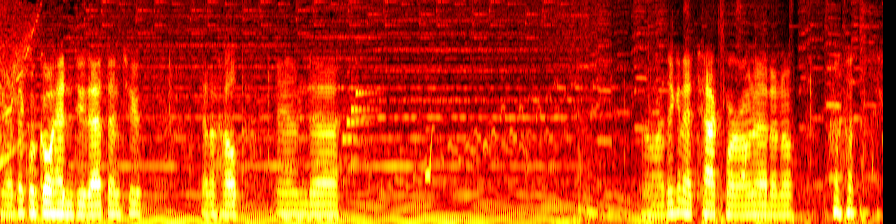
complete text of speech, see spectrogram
Yeah, I think we'll go ahead and do that then too. That'll help. And, uh... Oh, are they gonna attack Marona? I don't know.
